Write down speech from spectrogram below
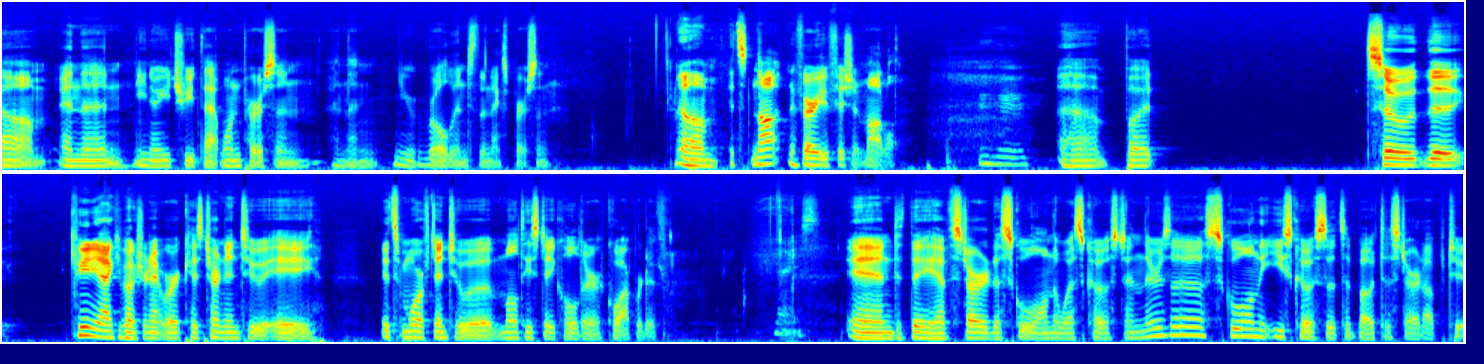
Um, and then, you know, you treat that one person and then you roll into the next person. Um, it's not a very efficient model. Uh, but so the community acupuncture network has turned into a, it's morphed into a multi-stakeholder cooperative Nice. And they have started a school on the west coast and there's a school on the east coast that's about to start up too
